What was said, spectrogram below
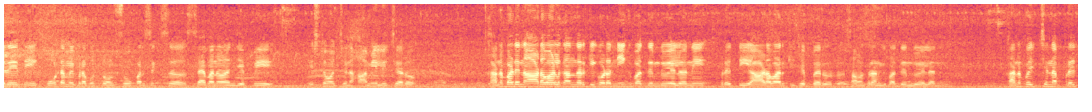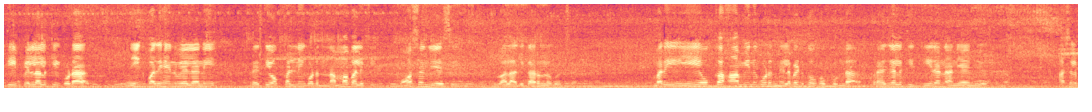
ఏదైతే ఈ కూటమి ప్రభుత్వం సూపర్ సిక్స్ సెవెన్ అని చెప్పి ఇష్టం వచ్చిన హామీలు ఇచ్చారో కనబడిన ఆడవాళ్ళకి అందరికీ కూడా నీకు పద్దెనిమిది వేలు అని ప్రతి ఆడవారికి చెప్పారు సంవత్సరానికి పద్దెనిమిది వేలు అని. కనిపించిన ప్రతి పిల్లలకి కూడా నీకు పదిహేను వేలని ప్రతి ఒక్కళ్ళని కూడా నమ్మబలికి మోసం చేసి ఇవాళ అధికారంలోకి వచ్చారు. మరి ఏ ఒక్క హామీని కూడా నిలబెట్టుకోకుండా ప్రజలకి తీరని అన్యాయం చేస్తున్నారు. అసలు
